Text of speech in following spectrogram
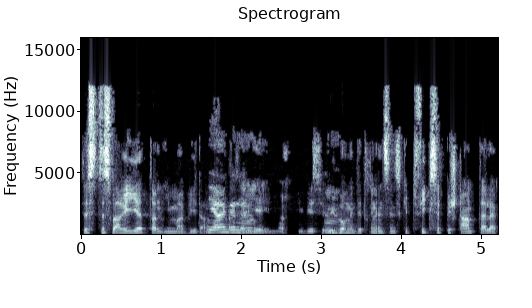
Das, das variiert dann immer wieder. Ja, also genau. je nach gewisse hm. Übungen, die drinnen sind. Es gibt fixe Bestandteile.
